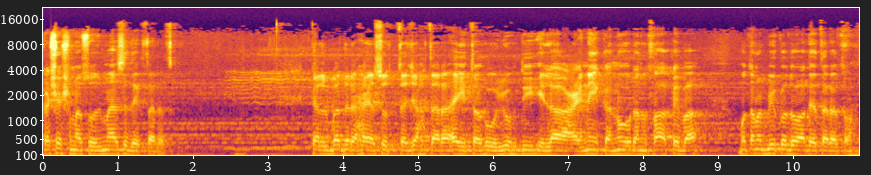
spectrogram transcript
کشش محسوس، میں ایسے دیکھتا رہتا۔ کل بدر ہے ستجہت رأیتہو یہدی الى عینی کا نورا ثاقبا۔ متنبی کو دعا دیتا رہتا ہوں۔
